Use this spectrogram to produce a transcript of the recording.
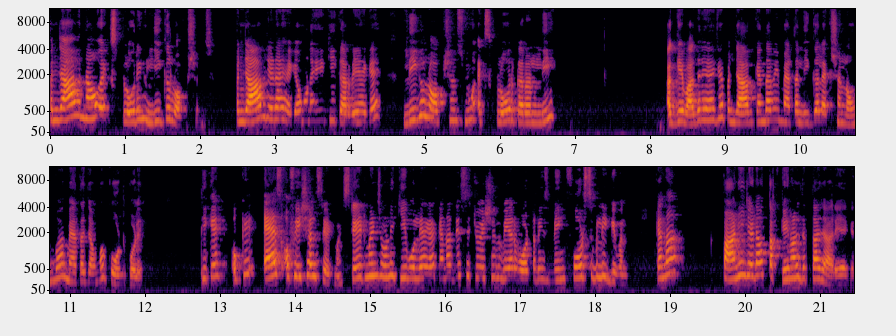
Punjab now exploring legal options Punjab ਜਿਹੜਾ ਹੈਗਾ ਹੁਣ ਇਹ ਕੀ ਕਰ ਰਿਹਾ ਹੈਗਾ ਲੀਗਲ ਆਪਸ਼ਨਸ ਨੂੰ ਐਕਸਪਲੋਰ ਕਰਨ ਲਈ ਅੱਗੇ ਵਧ ਰਿਹਾ ਹੈਗਾ। ਪੰਜਾਬ ਕਹਿੰਦਾ ਵੀ ਮੈਂ ਤਾਂ ਲੀਗਲ ਐਕਸ਼ਨ ਲਵਾਂਗਾ ਮੈਂ ਤਾਂ ਜਾਊਂਗਾ ਕੋਰਟ ਕੋਲੇ। ਠੀਕ ਹੈ? Okay as official statement statements ਉਹਨੇ ਕੀ ਬੋਲਿਆ ਹੈਗਾ? ਕਹਿੰਦਾ this situation where water is being forcibly given ਕਹਿੰਦਾ ਪਾਣੀ ਜਿਹੜਾ ਉਹ ਧੱਕੇ ਨਾਲ ਦਿੱਤਾ ਜਾ ਰਿਹਾ ਹੈਗਾ।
